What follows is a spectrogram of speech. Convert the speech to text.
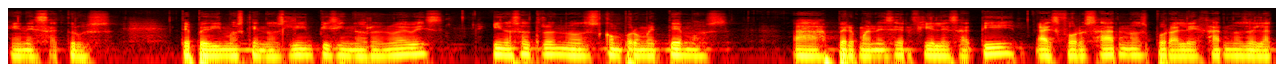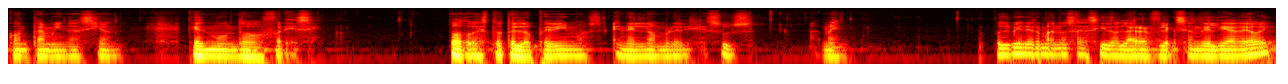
en esa cruz. Te pedimos que nos limpies y nos renueves y nosotros nos comprometemos a permanecer fieles a ti, a esforzarnos por alejarnos de la contaminación que el mundo ofrece. Todo esto te lo pedimos en el nombre de Jesús. Amén. Pues bien, hermanos, ha sido la reflexión del día de hoy.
